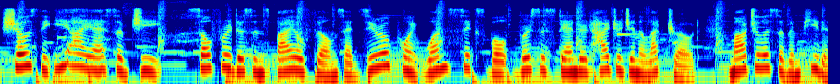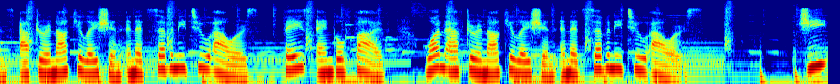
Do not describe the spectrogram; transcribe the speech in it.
shows the EIS of G, sulfur-reducens biofilms at 0.16 volt versus standard hydrogen electrode, modulus of impedance after inoculation and at 72 hours, phase angle 5, 1 after inoculation and at 72 hours. G.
